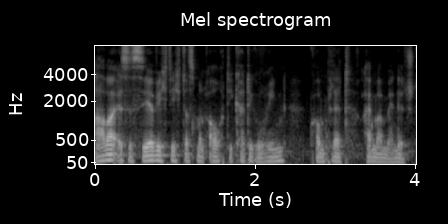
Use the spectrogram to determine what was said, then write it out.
Aber es ist sehr wichtig, dass man auch die Kategorien komplett einmal managt.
